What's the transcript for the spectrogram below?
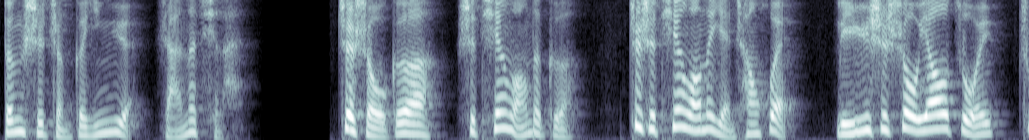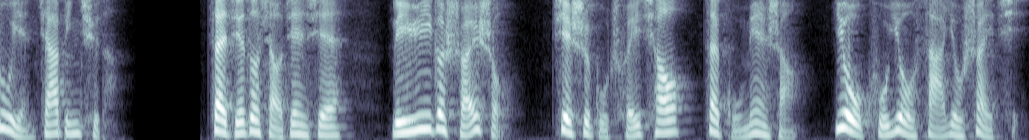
登时整个音乐燃了起来。这首歌是天王的歌，这是天王的演唱会，李玉是受邀作为助演嘉宾去的。在节奏小间歇，鲤鱼一个甩手，借势鼓锤敲在鼓面上，又酷又飒又帅气，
